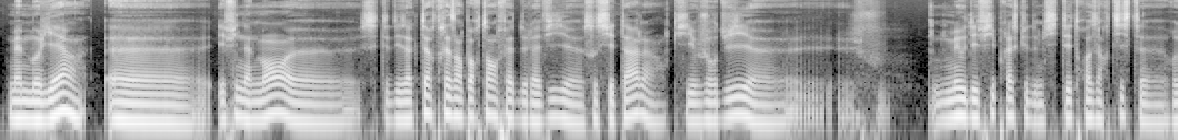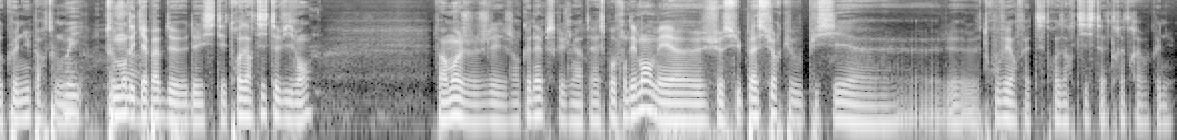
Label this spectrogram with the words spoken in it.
même Molière. Euh, et finalement, euh, c'était des acteurs très importants en fait de la vie euh, sociétale, qui aujourd'hui, euh, je vous mets au défi presque de me citer trois artistes euh, reconnus par tout le Oui, monde. Tout le monde est capable de, de les citer. Trois artistes vivants. Enfin, moi, je, je les- j'en connais parce que je m'y intéresse profondément, mais je suis pas sûr que vous puissiez le, le trouver en fait. Ces trois artistes très très reconnus.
